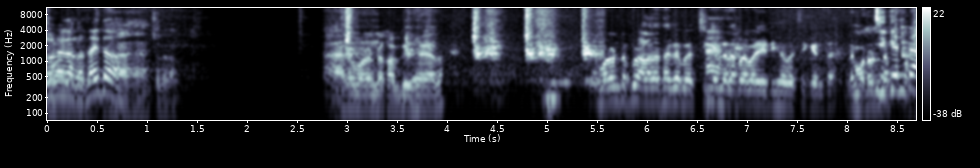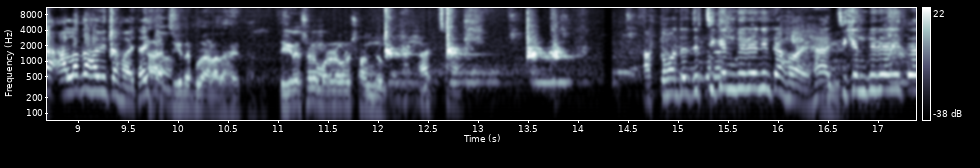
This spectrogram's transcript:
চলে গেল তাই তো? হ্যাঁ হ্যাঁ চলে গেল। হ্যাঁ, এখন মটনটা কমপ্লিট হয়ে গেল। মটনটা পুরো আলাদা থাকবে চিকেনটা তারপর আবার রেডি হবে চিকেনটা মটনটা চিকেনটা আলাদা হাবিতে হয় তাই তো? হ্যাঁ চিকেনটা পুরো আলাদা হয়ে চিকেনের সঙ্গে মটনের কোনো সংযোগ নেই। আচ্ছা। আর তোমাদের যে চিকেন বিরিয়ানিটা হয় হ্যাঁ চিকেন বিরিয়ানিতে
